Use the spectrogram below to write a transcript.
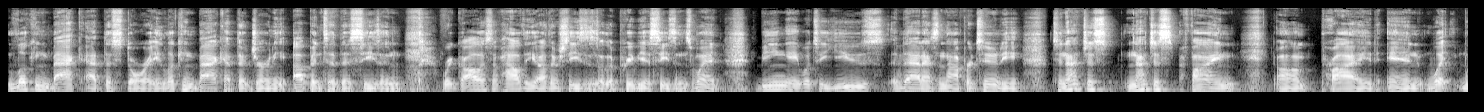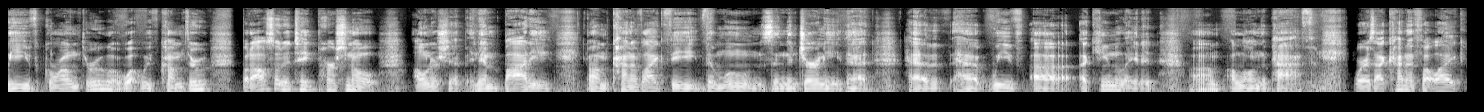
looking back at the story, looking back at the journey up into this season, regardless of how the other seasons or the previous seasons went, being able to use that as an opportunity to not just not just find um, pride in what we've grown through or what we've come through, but also to take personal ownership and embody um, kind of like the the wounds and the journey that have have we've uh, accumulated um, along the path. Whereas I kind of felt like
